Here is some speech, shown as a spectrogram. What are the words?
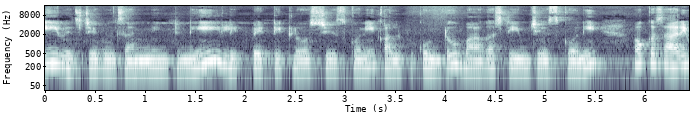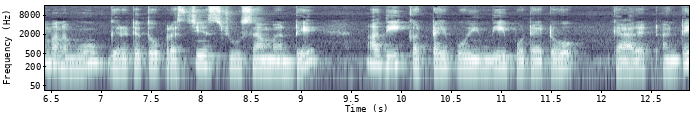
ఈ వెజిటేబుల్స్ అన్నింటినీ లిట్ పెట్టి క్లోజ్ చేసుకొని కలుపుకుంటూ బాగా స్టీమ్ చేసుకొని ఒకసారి మనము గరిటెతో ప్రెస్ చేసి చూసామంటే అది కట్ అయిపోయింది పొటాటో. క్యారెట్ అంటే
